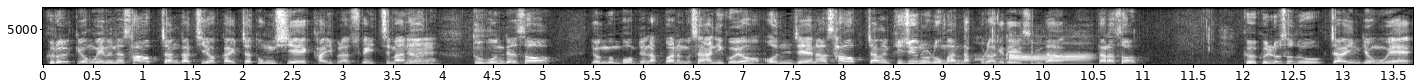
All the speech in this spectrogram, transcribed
그럴 경우에는요 사업장과 지역 가입자 동시에 가입을 할 수가 있지만은 네. 두 군데서 연금보험료를 납부하는 것은 아니고요. 언제나 사업장을 기준으로만 납부를 하게 되어 있습니다. 아. 따라서 그 근로소득자인 경우에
